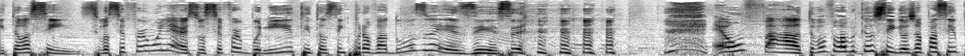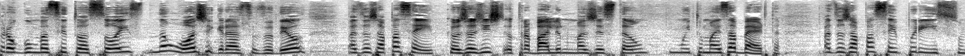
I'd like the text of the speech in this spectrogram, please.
Então, assim, se você for mulher, se você for bonita, então você tem que provar duas vezes. é um fato. Eu vou falar porque assim, eu já passei por algumas situações, não hoje, graças a Deus, mas eu já passei. Porque hoje a gente, eu trabalho numa gestão muito mais aberta. Mas eu já passei por isso.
